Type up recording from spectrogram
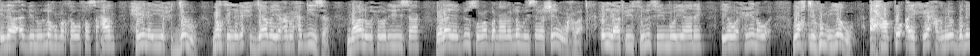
إذا أذنوا له مرقوا فصحان حين يحجبوا مرق لغا حجابا عنه حقيسا مالو حوليسا ولا يجوز مبنان له يسوى شيء وحبا إلا في ثلثه مويانه iyo waxiina waqti hum iyagu axaqo ay kaga xaqnimo badan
